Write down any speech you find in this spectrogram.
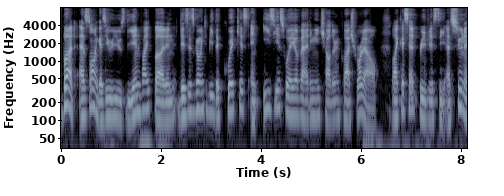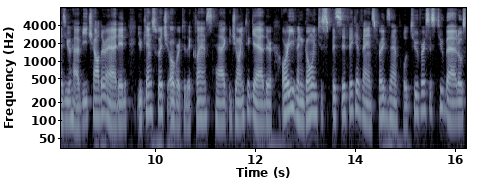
but as long as you use the invite button this is going to be the quickest and easiest way of adding each other in Clash Royale. Like I said previously as soon as you have each other added you can switch over to the clans tag join together or even go into specific events for example 2 versus 2 battles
